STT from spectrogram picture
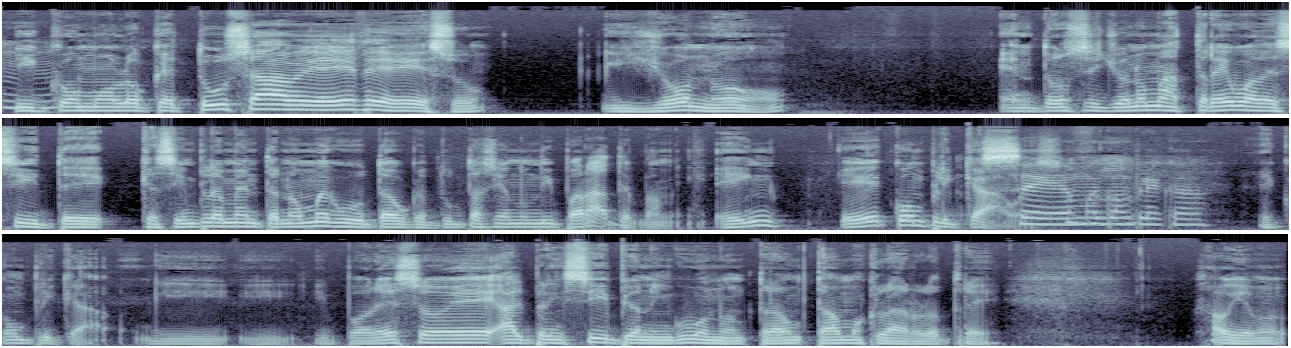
Y como lo que tú sabes es de eso y yo no, entonces yo no me atrevo a decirte que simplemente no me gusta o que tú estás haciendo un disparate para mí. Es, complicado. Sí, eso. es muy complicado. Es complicado. Y, y- y por eso es, al principio ninguno, estábamos claros los tres. Sabíamos,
